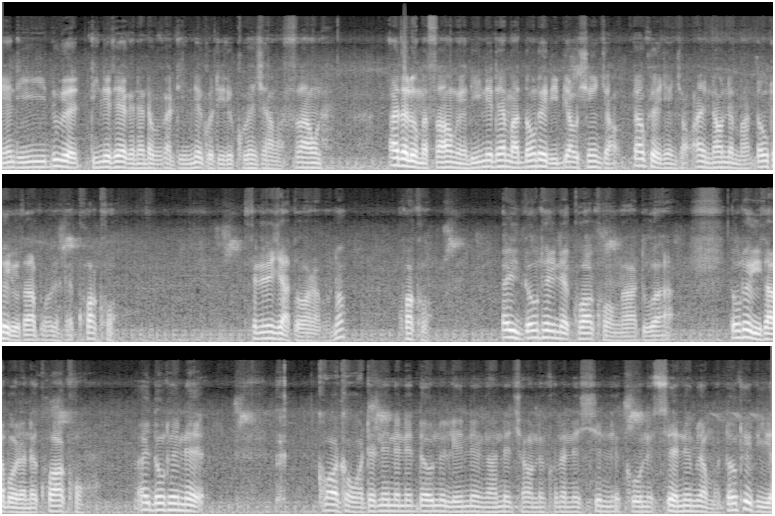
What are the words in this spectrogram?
ရင်ဒီသူ့ရဲ့ဒီနေ့တည်းကလည်းတော့ကဒီနေ့ကိုဒီလိုခွင်းချမှာစောင်းတယ်အဲ့ဒါလို့မဆောင်ခင်ဒီနေ့ထဲမှာသုံးထိပ်ဒီပျောက်ရှင်းကြောင်ပျောက်ခဲ့ခြင်းကြောင့်အဲ့နောက်နှစ်မှာသုံးထိပ်တွေစားပေါ်ခဲ့တဲ့ခွာခွန်စနစ်ရသွားတာပေါ့နော်ခွာခွန်အဲ့ဒီသုံးထိပ်နဲ့ခွာခွန်ကသူက သုံးထိပ်ဒီစားပေါ်တဲ့ခွာခွန်အဲ့ဒီသုံးထိပ်နဲ့ခွာခွန်ကတနေ့နေ့နဲ့သုံးနှစ်လေးနှစ်ငါးနှစ်ခြောက်နှစ်ခုနှစ်နှစ်ရှစ်နှစ်ကိုးနှစ်ဆယ်နှစ်မြောက်မှာသုံးထိပ်ဒီက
